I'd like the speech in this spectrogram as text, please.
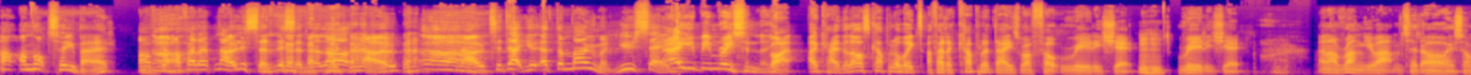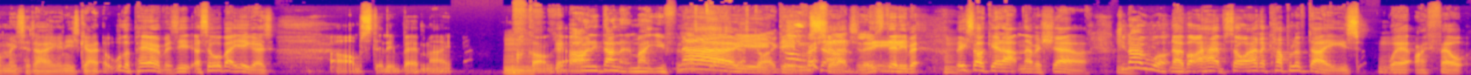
I- I'm not too bad. I've, got, I've had a no. Listen, listen. The last no, no. Ah. Today, you, at the moment, you said How you been recently? right. Okay, the last couple of weeks, I've had a couple of days where I felt really shit, mm-hmm. really shit. And I rung you up and said, "Oh, it's on me today." And he's going, "Well, the pair of us." He, I said, "What about you?" He goes, oh, "I'm still in bed, mate. I hmm. can't get up. I only done it to make you feel. No, That's you got a good didn't. impression, son. actually. Still in bed. Hmm. At least I get up and have a shower. Do you know hmm. what? No, but I have. So I had a couple of days where I felt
